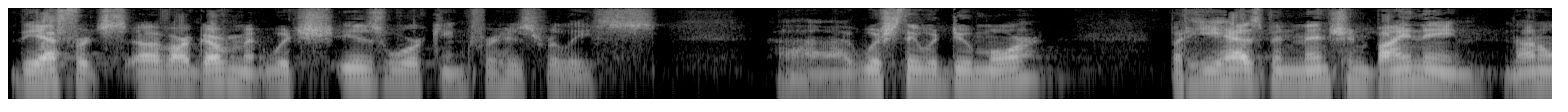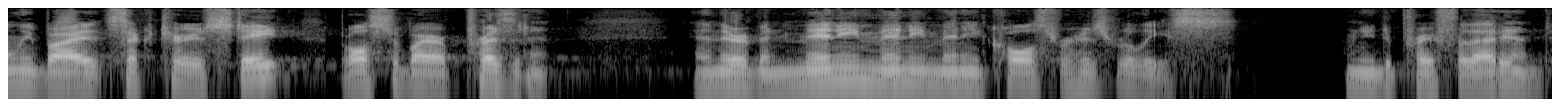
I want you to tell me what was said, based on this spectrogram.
the efforts of our government, which is working for his release. Uh, I wish they would do more, but he has been mentioned by name, not only by Secretary of State, but also by our President. And there have been many, many, many calls for his release. We need to pray for that end.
